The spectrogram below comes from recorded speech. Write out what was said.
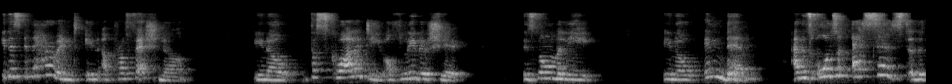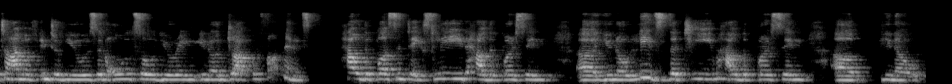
it is inherent in a professional. You know, this quality of leadership is normally, you know, in them. And it's also assessed at the time of interviews and also during, you know, job performance how the person takes lead, how the person, uh, you know, leads the team, how the person, uh, you know,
